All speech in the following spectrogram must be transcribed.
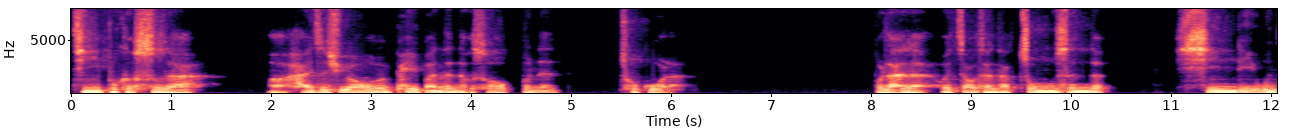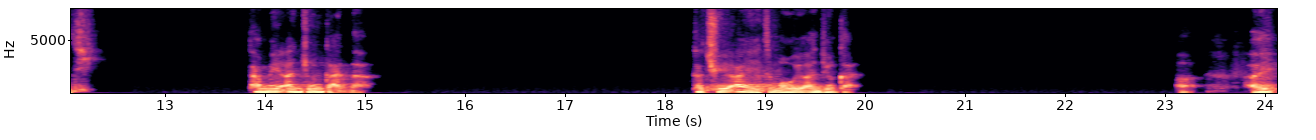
机不可失啊！啊，孩子需要我们陪伴的那个时候，不能错过了，不然呢，会造成他终身的心理问题。他没安全感呢，他缺爱，怎么会有安全感？啊，哎，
